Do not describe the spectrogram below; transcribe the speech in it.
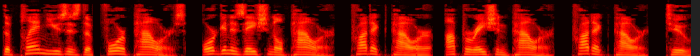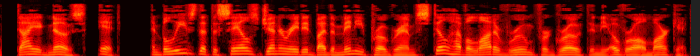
The plan uses the four powers, organizational power, product power, operation power, product power, to diagnose it, and believes that the sales generated by the mini programs still have a lot of room for growth in the overall market.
